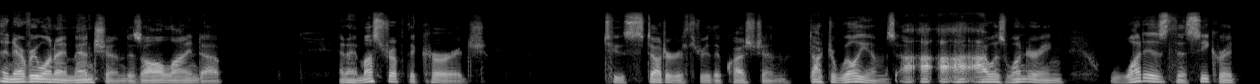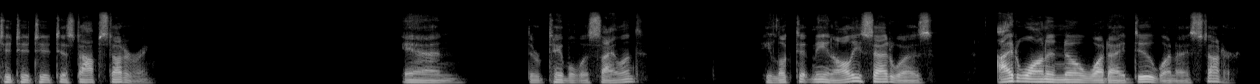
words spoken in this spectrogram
and everyone I mentioned is all lined up and I muster up the courage to stutter through the question. Dr. Williams, I, I, I was wondering, what is the secret to, to, to, to stop stuttering? And the table was silent. He looked at me, and all he said was, I'd want to know what I do when I stutter.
